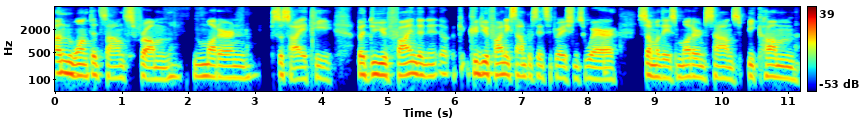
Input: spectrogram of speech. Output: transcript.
unwanted sounds from modern society. But do you find any uh, could you find examples in situations where some of these modern sounds become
